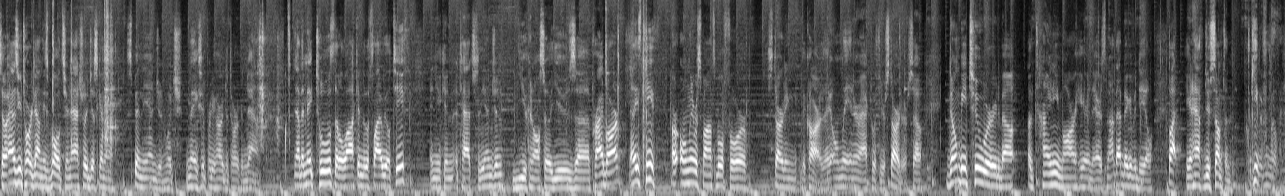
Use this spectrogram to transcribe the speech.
So as you torque down these bolts, you're naturally just gonna spin the engine, which makes it pretty hard to torque them down. Now they make tools that'll lock into the flywheel teeth and you can attach to the engine. You can also use a pry bar. Now these teeth are only responsible for starting the car. They only interact with your starter. So don't be too worried about a tiny mar here and there. It's not that big of a deal, but you're gonna have to do something to keep it from moving.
